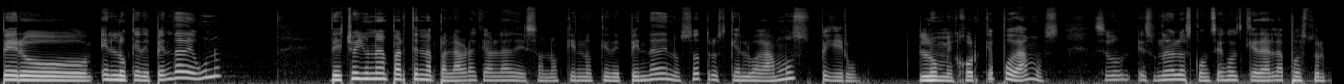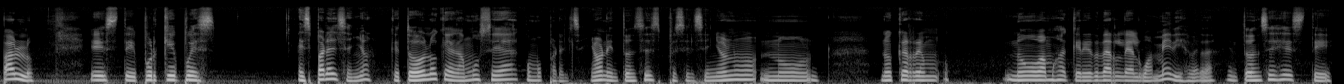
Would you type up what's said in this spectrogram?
pero en lo que dependa de uno, de hecho hay una parte en la palabra que habla de eso, ¿no? Que en lo que dependa de nosotros, que lo hagamos, pero lo mejor que podamos. Eso es uno de los consejos que da el apóstol Pablo este, porque pues es para el Señor, que todo lo que hagamos sea como para el Señor. Entonces, pues el Señor no, no, no no vamos a querer darle algo a medias, ¿verdad? Entonces, este,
